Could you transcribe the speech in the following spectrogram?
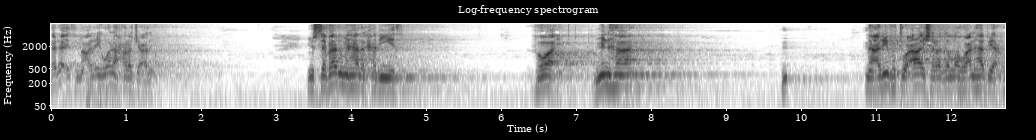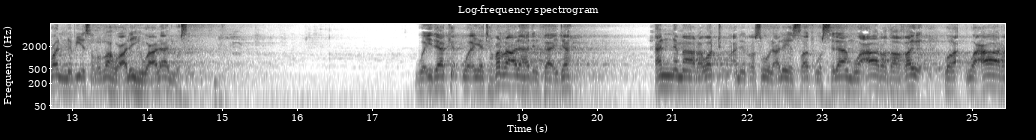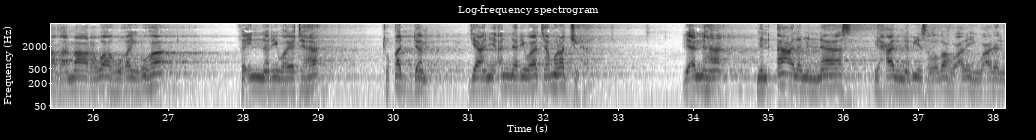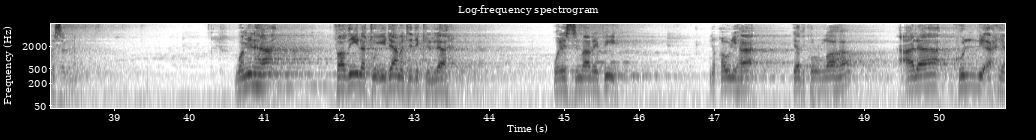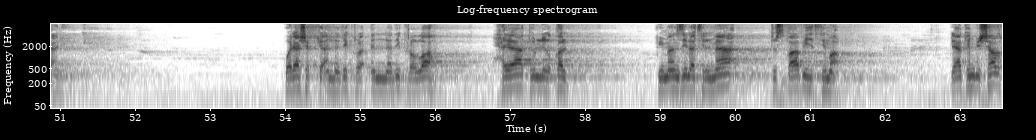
فلا إثم عليه ولا حرج عليه. يستفاد من هذا الحديث فوائد منها معرفة عائشة رضي الله عنها بأحوال النبي صلى الله عليه وعلى آله وسلم. وإذا ك... ويتفرع على هذه الفائدة أن ما روته عن الرسول عليه الصلاة والسلام وعارض غير وعارض ما رواه غيرها فإن روايتها تقدم يعني أن روايتها مرجحة لأنها من أعلم الناس بحال النبي صلى الله عليه وعلى آله وسلم. ومنها فضيلة إدامة ذكر الله والاستمرار فيه لقولها يذكر الله على كل أحيانه. ولا شك أن ذكر أن ذكر الله حياة للقلب بمنزلة الماء تسقى به الثمار. لكن بشرط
